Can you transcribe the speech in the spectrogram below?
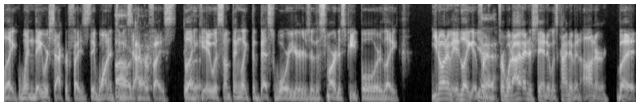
Like when they were sacrificed, they wanted to oh, be ah, okay. sacrificed. Got like it. it was something like the best warriors or the smartest people or like you know what I mean? It, like yeah. for for what I understand, it was kind of an honor, but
